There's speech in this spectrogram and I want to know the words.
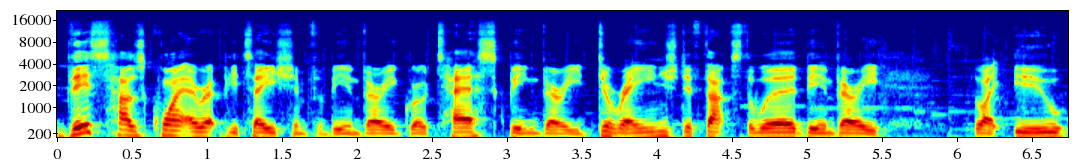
this has quite a reputation for being very grotesque, being very deranged, if that's the word, being very like ew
